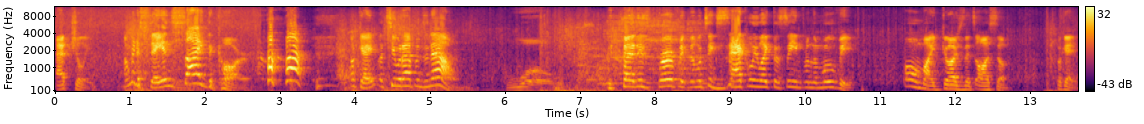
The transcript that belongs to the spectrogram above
actually. I'm gonna stay inside the car. okay, let's see what happens now. Whoa. that is perfect. That looks exactly like the scene from the movie. Oh my gosh, that's awesome. Okay,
